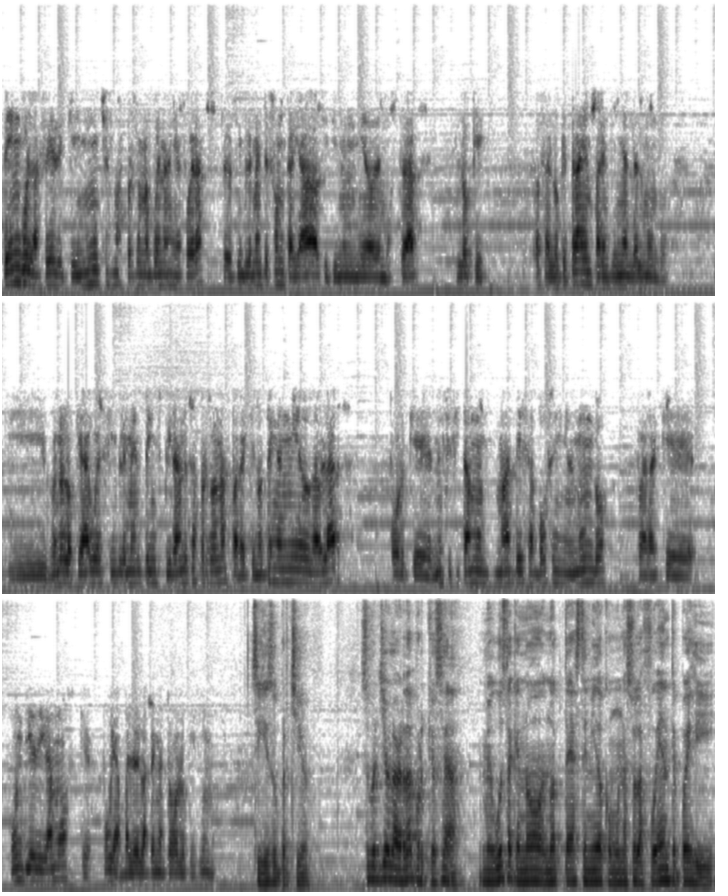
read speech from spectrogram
tengo la fe de que hay muchas más personas buenas allá afuera, pero simplemente son calladas y tienen miedo de mostrar lo que, o sea, lo que traen para enseñarle al mundo. Y bueno, lo que hago es simplemente inspirando a esas personas para que no tengan miedo de hablar, porque necesitamos más de esas voces en el mundo para que un día digamos que, puya, valió la pena todo lo que hicimos. Sí, súper chido. Súper chido, la verdad, porque, o sea, me gusta que no, no te has tenido como una sola fuente, pues, y,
